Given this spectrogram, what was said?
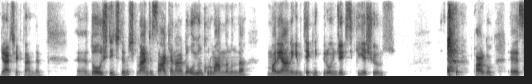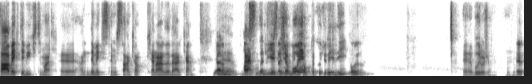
Gerçekten de. Ee, Doğuş Dinç demiş ki bence sağ kenarda oyun kurma anlamında Mariano gibi teknik bir oyuncu eksikliği yaşıyoruz. Pardon. Ee, sağ bekte büyük ihtimal. Ee, hani demek istemiş sağ ken- kenarda derken. yani Ee, ben aslında Lied'in Boey- çok da kötü değildi. O, Ee, buyur hocam. Evet.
